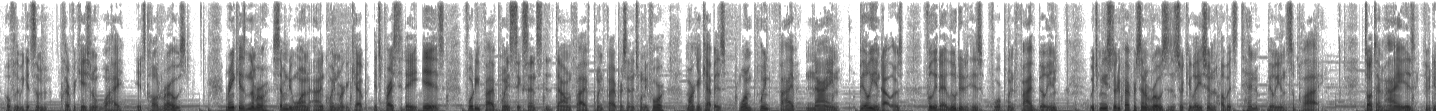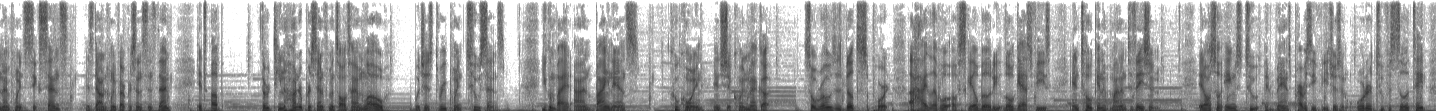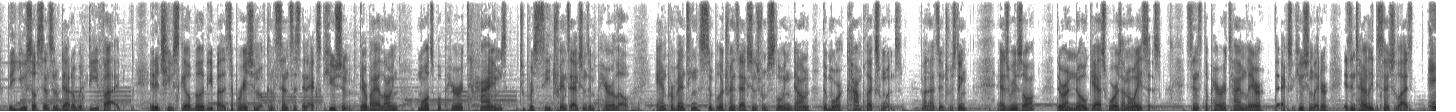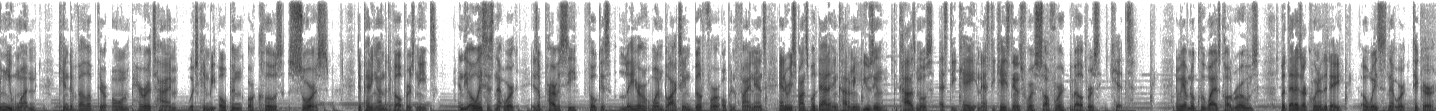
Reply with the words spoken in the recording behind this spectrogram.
Hopefully, we get some clarification of why it's called ROSE. Rank is number 71 on CoinMarketCap. Its price today is 45.6 cents, down 5.5% in 24. Market cap is 1.59 billion dollars. Fully diluted is 4.5 billion, which means 35% of Rose is in circulation of its 10 billion supply. Its all-time high is 59.6 cents. It's down 25% since then. It's up 1300% from its all-time low, which is 3.2 cents. You can buy it on Binance, KuCoin, and Shitcoin Mecca. So Rose is built to support a high level of scalability, low gas fees, and token monetization. It also aims to advance privacy features in order to facilitate the use of sensitive data with DeFi. It achieves scalability by the separation of consensus and execution, thereby allowing multiple paratimes to proceed transactions in parallel and preventing simpler transactions from slowing down the more complex ones. That's interesting. As a result, there are no gas wars on Oasis. Since the paratime layer, the execution layer, is entirely decentralized, anyone can develop their own paratime, which can be open or closed source, depending on the developer's needs. And the Oasis network is a privacy focused layer 1 blockchain built for open finance and a responsible data economy using the Cosmos SDK, and SDK stands for Software Developers Kit. And we have no clue why it's called Rose, but that is our coin of the day Oasis Network ticker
